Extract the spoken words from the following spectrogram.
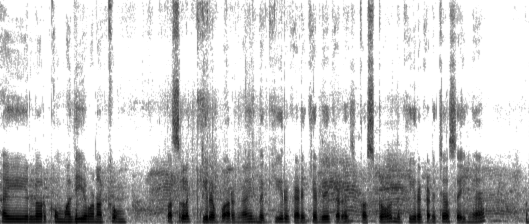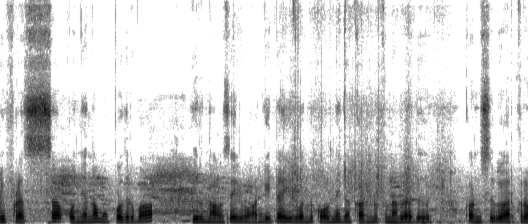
ஹாய் எல்லோருக்கும் மதிய வணக்கம். பசலக்கீரை பாருங்கள் இந்த கீரை கிடைக்கிறதே கிடை கஷ்டம். இந்த கீரை கிடைச்சா செய்யுங்க. அப்படியே ஃப்ரெஷ்ஷாக கொஞ்சம் தான் முப்பது ரூபா இருந்தாலும் சரி வாங்கிட்டேன் இது வந்து குழந்தைங்க கண்ணுக்கு நல்லது. கன்சீவாக இருக்கிற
